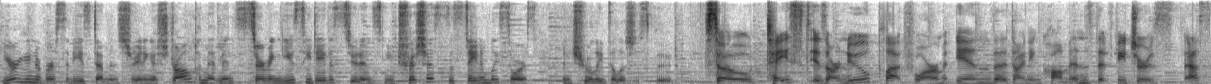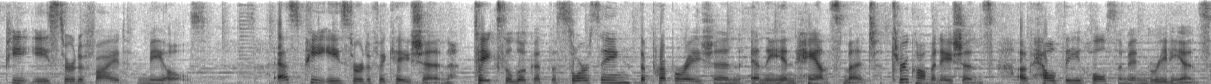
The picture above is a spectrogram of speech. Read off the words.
your university is demonstrating a strong commitment to serving UC Davis students nutritious, sustainably sourced, and truly delicious food. So Taste is our new platform in the Dining Commons that features SPE certified meals. SPE certification takes a look at the sourcing, the preparation, and the enhancement through combinations of healthy, wholesome ingredients,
